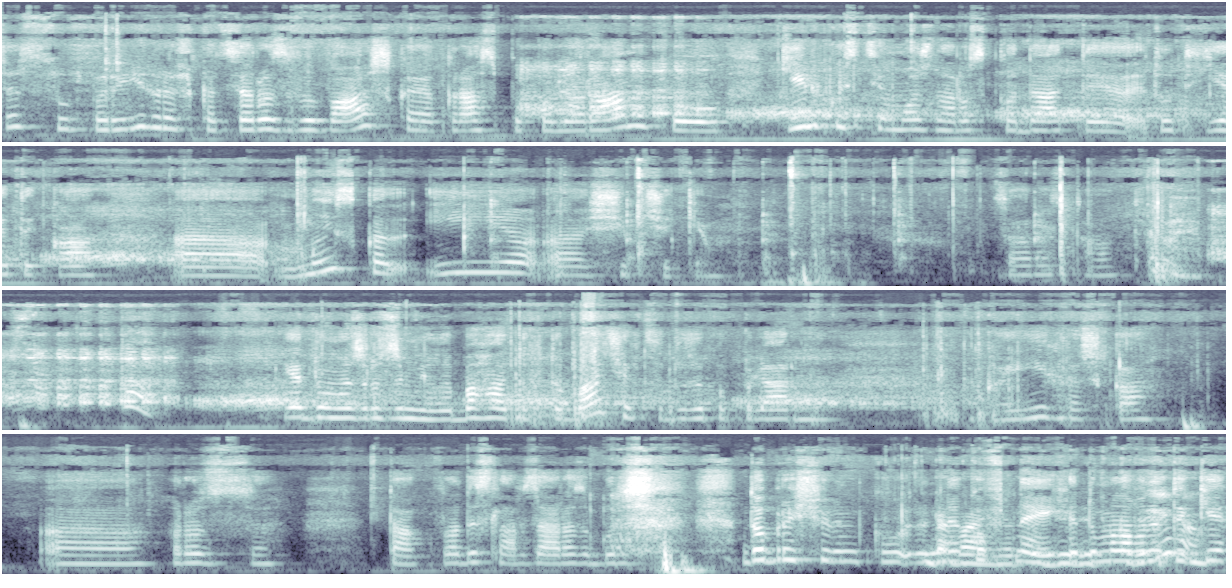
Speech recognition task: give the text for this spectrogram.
Це супер іграшка, це розвивашка якраз по кольорам, по кількості можна розкладати. Тут є така е, миска і е, щіпчики. Зараз там треба. Я думаю, зрозуміли. Багато хто бачив, це дуже популярна така іграшка. Е, роз... Так, Владислав, зараз будеш. Добре, що він не ковтне їх. Я думала, вони такі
